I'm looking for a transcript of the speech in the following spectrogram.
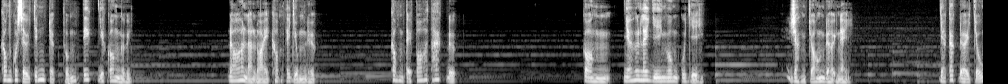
Không có sự chính trực thuận tiết như con người đó là loại không thể dùng được. Không thể phó thác được. Còn nhớ lấy di ngôn của dì. Rằng trọn đời này, Và các đời chủ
